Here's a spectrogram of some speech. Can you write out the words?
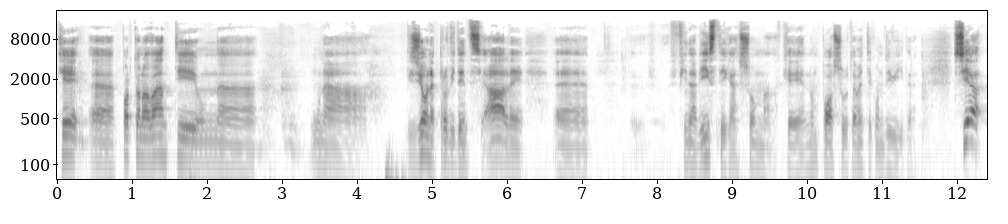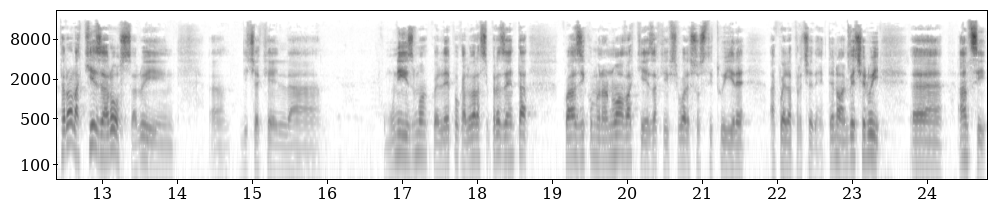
che eh, portano avanti una, una visione provvidenziale, eh, finalistica, insomma, che non può assolutamente condividere. Sia però la Chiesa Rossa, lui eh, dice che il comunismo a quell'epoca allora si presenta quasi come una nuova Chiesa che si vuole sostituire a quella precedente. No, invece lui, eh, anzi,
